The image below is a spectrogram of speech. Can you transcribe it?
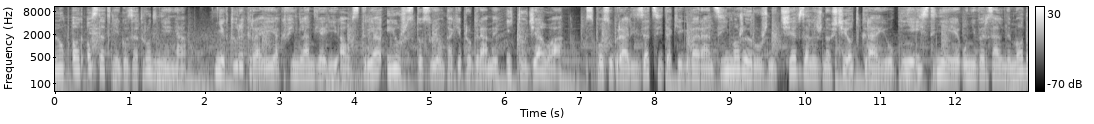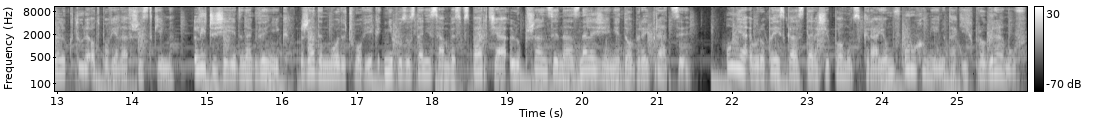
lub od ostatniego zatrudnienia. Niektóre kraje, jak Finlandia i Austria, już stosują takie programy i to działa. Sposób realizacji takiej gwarancji może różnić się w zależności od kraju. Nie istnieje uniwersalny model, który odpowiada wszystkim. Liczy się jednak wynik. Żaden młody człowiek nie pozostanie sam bez wsparcia lub szansy na znalezienie dobrej pracy. Unia Europejska stara się pomóc krajom w uruchomieniu takich programów.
